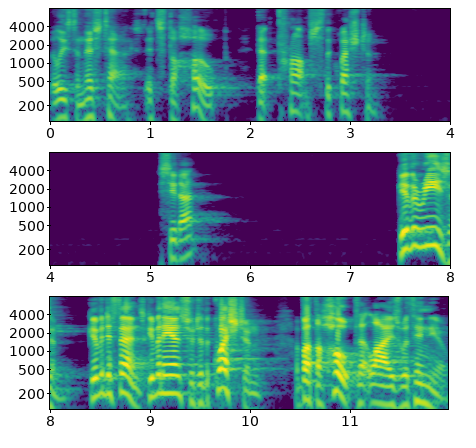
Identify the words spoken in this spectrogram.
at least in this text, it's the hope that prompts the question. You see that? Give a reason, give a defense, give an answer to the question about the hope that lies within you.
